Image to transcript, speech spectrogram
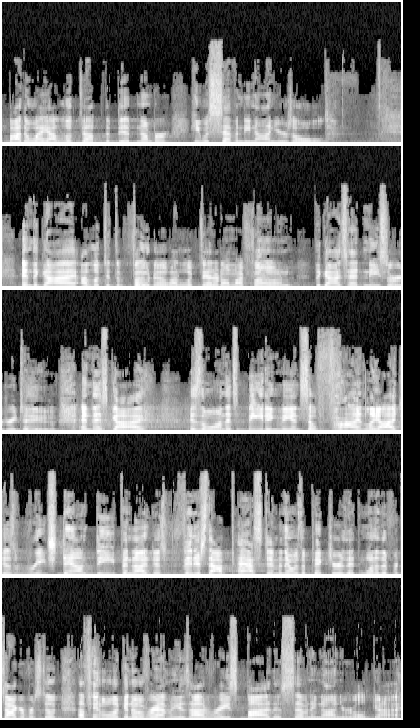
By the way, I looked up the bib number. He was 79 years old. And the guy, I looked at the photo, I looked at it on my phone. The guy's had knee surgery too. And this guy, is the one that's beating me. And so finally, I just reached down deep and I just finished. I passed him. And there was a picture that one of the photographers took of him looking over at me as I raced by this 79 year old guy.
